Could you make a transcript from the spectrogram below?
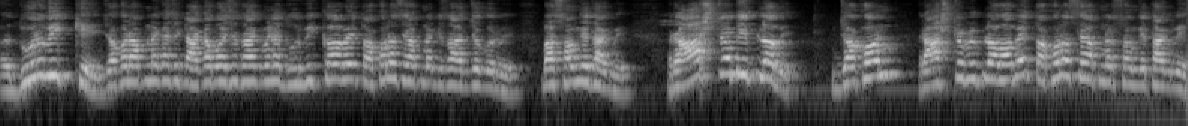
দুর্ভিক্ষে, যখন আপনার কাছে টাকা পয়সা থাকবে না, দুর্ভিক্ষ হবে, তখনও সে আপনাকে সাহায্য করবে বা সঙ্গে থাকবে। রাষ্ট্র বিপ্লবে, যখন রাষ্ট্র বিপ্লব হবে, তখনও সে আপনার সঙ্গে থাকবে।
